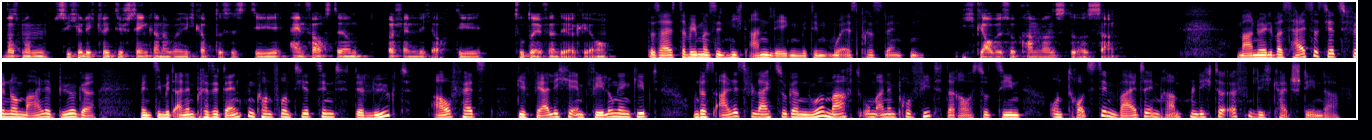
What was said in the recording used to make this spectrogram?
Was man sicherlich kritisch sehen kann, aber ich glaube, das ist die einfachste und wahrscheinlich auch die zutreffende Erklärung. Das heißt, da will man sich nicht anlegen mit dem US-Präsidenten. Ich glaube, so kann man es durchaus sagen. Manuel, was heißt das jetzt für normale Bürger, wenn sie mit einem Präsidenten konfrontiert sind, der lügt, aufhetzt, gefährliche Empfehlungen gibt und das alles vielleicht sogar nur macht, um einen Profit daraus zu ziehen und trotzdem weiter im Rampenlicht der Öffentlichkeit stehen darf?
